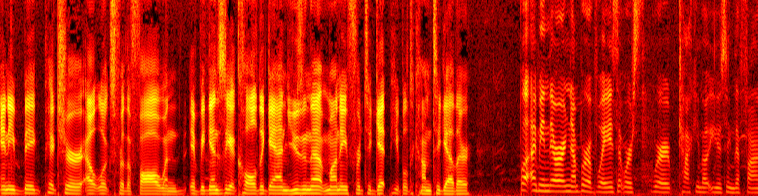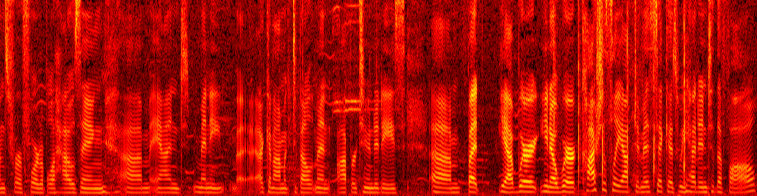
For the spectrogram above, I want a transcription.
Any big picture outlooks for the fall when it begins to get cold again, using that money for to get people to come together? Well, I mean, there are a number of ways that we're, we're talking about using the funds for affordable housing um, and many uh, economic development opportunities. Um, but yeah, we're you know we're cautiously optimistic as we head into the fall.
